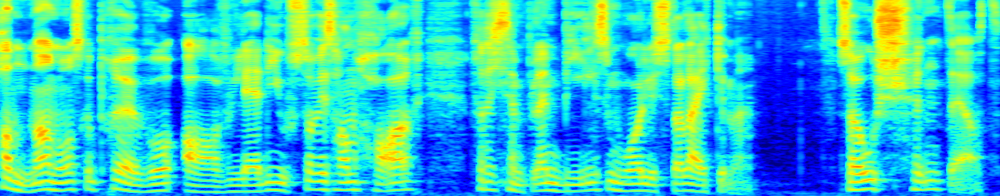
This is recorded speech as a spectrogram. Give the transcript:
Hanna nå skal prøve å avlede Josef Hvis han har f.eks. en bil som hun har lyst til å leke med, så har hun skjønt det at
